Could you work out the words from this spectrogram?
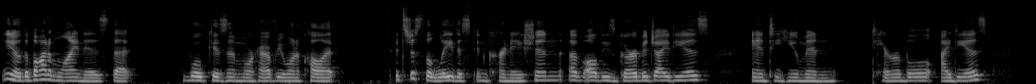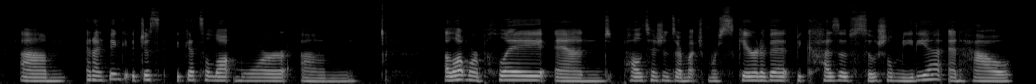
you know, the bottom line is that wokeism, or however you want to call it, it's just the latest incarnation of all these garbage ideas, anti-human, terrible ideas. Um, and I think it just it gets a lot more um, a lot more play, and politicians are much more scared of it because of social media and how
